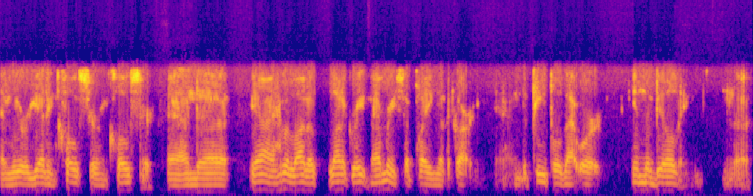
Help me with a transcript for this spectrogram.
and we were getting closer and closer. And uh, yeah, I have a lot of lot of great memories of playing in the Garden and the people that were in the building, the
